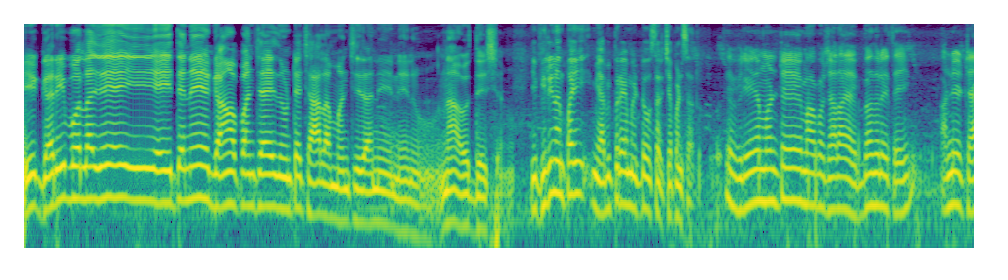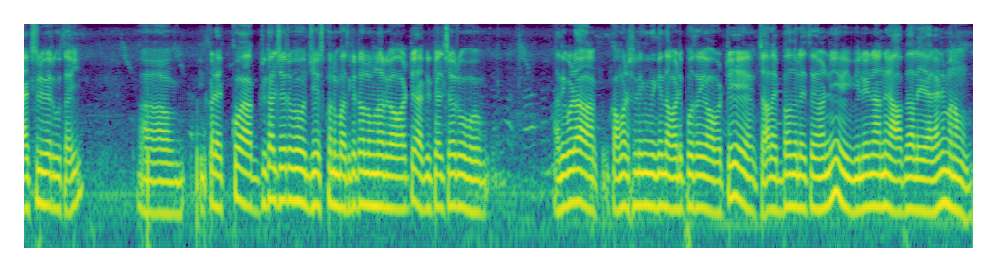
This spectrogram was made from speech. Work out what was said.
ఈ గరీబులదే అయితేనే గ్రామ పంచాయతీ ఉంటే చాలా మంచిదని నేను నా ఉద్దేశం. ఈ విలీనంపై మీ అభిప్రాయం ఏంటో ఒకసారి చెప్పండి సార్. విలీనం అంటే మాకు చాలా ఇబ్బందులు అవుతాయి. అన్ని ట్యాక్సులు పెరుగుతాయి. ఆ, ఇక్కడ ఎక్కువ అగ్రికల్చర్ చేసుకొని బతికేటోళ్ళు ఉన్నారు కాబట్టి అగ్రికల్చర్ అది కూడా కమర్షియల్ కింద పడిపోతాయి కాబట్టి చాలా ఇబ్బందులు అవుతాయని ఈ విలీనాన్ని ఆపుదల చేయాలని మనం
